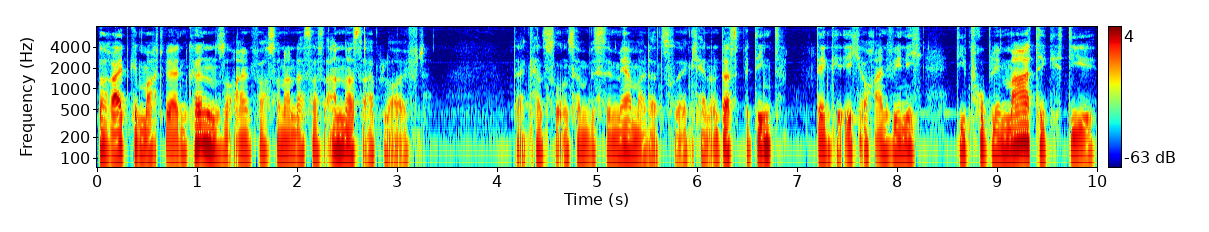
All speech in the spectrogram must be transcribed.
bereit gemacht werden können, so einfach, sondern dass das anders abläuft. Da kannst du uns ein bisschen mehr mal dazu erklären. Und das bedingt, denke ich, auch ein wenig die Problematik, die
